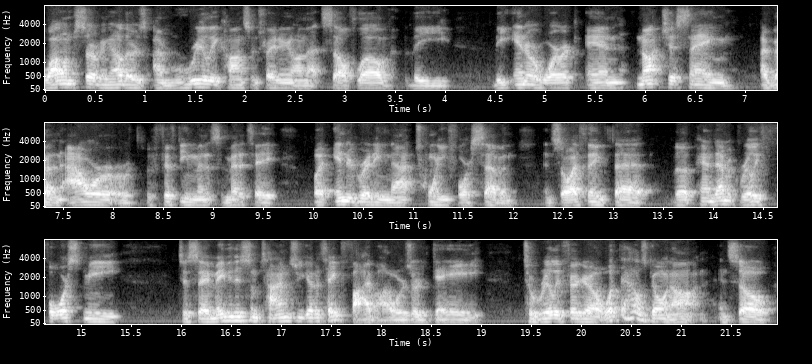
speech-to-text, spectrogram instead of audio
while I'm serving others, I'm really concentrating on that self love, the the inner work, and not just saying I've got an hour or 15 minutes to meditate, but integrating that 24 seven. And so I think that the pandemic really forced me to say maybe there's some times you got to take five hours or a day to really figure out what the hell's going on. And so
